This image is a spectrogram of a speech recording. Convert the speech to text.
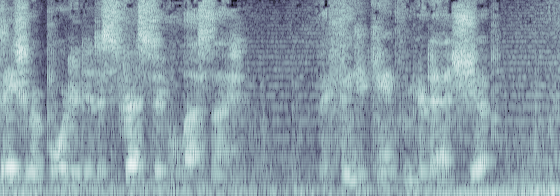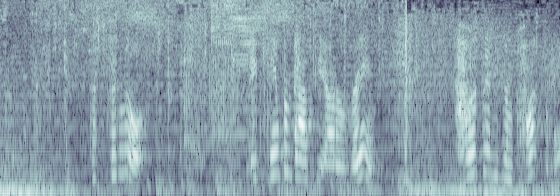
reported a distress signal last night. They think it came from your dad's ship. The signal. It came from past the outer ring. How is that even possible?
